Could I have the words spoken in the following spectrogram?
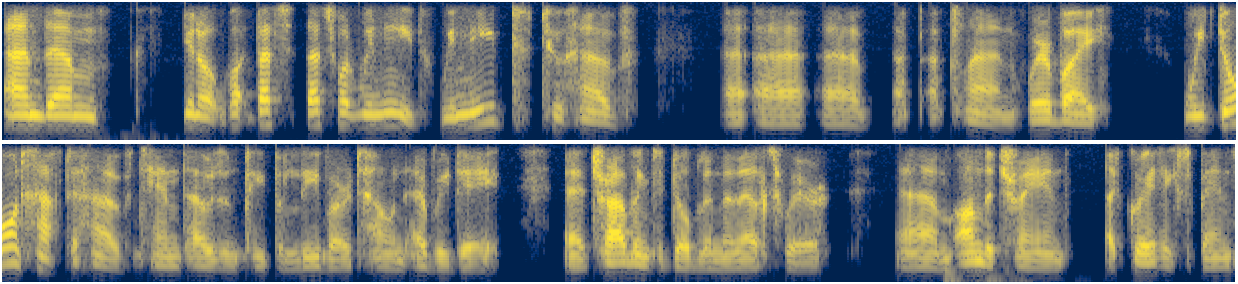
and um, you know what, that's that's what we need. We need to have a, a, a, a plan whereby we don't have to have ten thousand people leave our town every day, uh, traveling to Dublin and elsewhere um, on the train at great expense,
